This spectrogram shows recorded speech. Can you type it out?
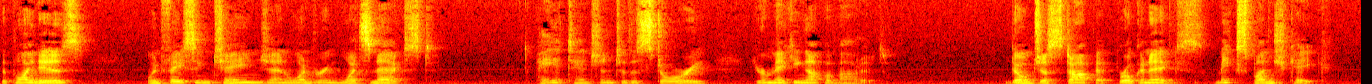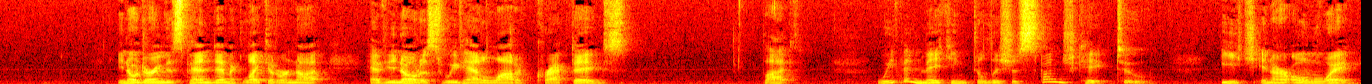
The point is, when facing change and wondering what's next, pay attention to the story you're making up about it. Don't just stop at broken eggs. Make sponge cake. You know, during this pandemic, like it or not, have you noticed we've had a lot of cracked eggs? But we've been making delicious sponge cake too, each in our own way.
